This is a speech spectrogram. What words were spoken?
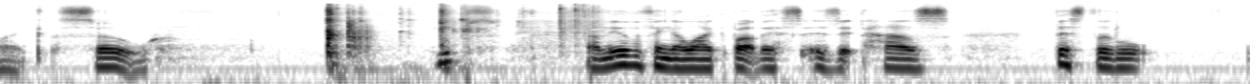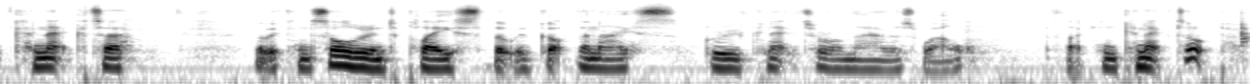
like so. Oops. And the other thing I like about this is it has this little connector that we can solder into place so that we've got the nice Grove connector on there as well. So that can connect up.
